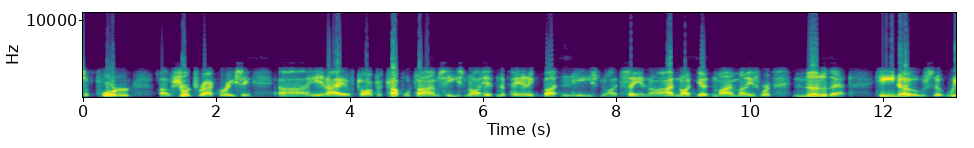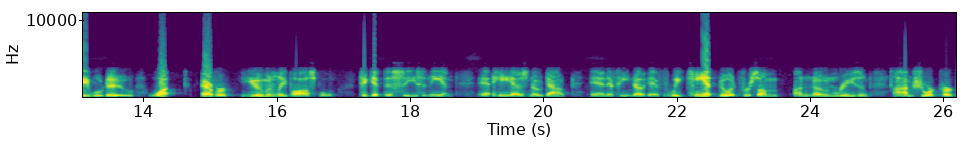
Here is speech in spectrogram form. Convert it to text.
supporter of short track racing. Uh, he and I have talked a couple times. He's not hitting the panic button. He's not saying, no, I'm not getting my money's worth. None of that. He knows that we will do whatever humanly possible to get this season in. Uh, he has no doubt. And if he know if we can't do it for some unknown reason, I'm sure Kirk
